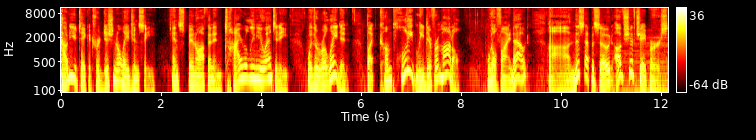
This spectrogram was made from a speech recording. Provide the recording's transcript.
How do you take a traditional agency and spin off an entirely new entity with a related but completely different model? We'll find out on this episode of Shift Shapers.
